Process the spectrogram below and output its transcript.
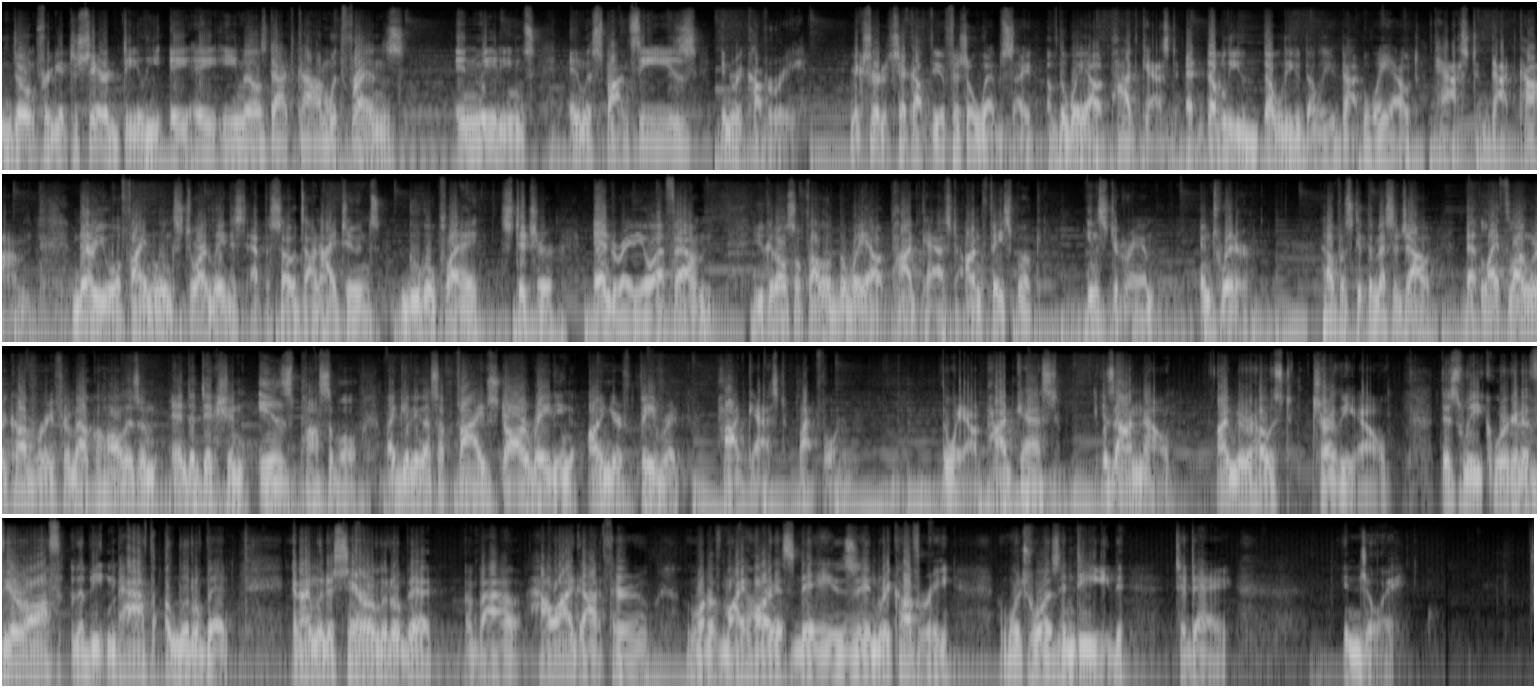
Don't forget to share dailyaaemails.com with friends, in meetings, and with sponsees in recovery. Make sure to check out the official website of the Way Out podcast at www.wayoutcast.com. There you will find links to our latest episodes on iTunes, Google Play, Stitcher, and Radio FM. You can also follow the Way Out podcast on Facebook, Instagram, and Twitter. Help us get the message out that lifelong recovery from alcoholism and addiction is possible by giving us a five star rating on your favorite podcast platform. The Way Out podcast is on now. I'm your host, Charlie L. This week, we're going to veer off the beaten path a little bit, and I'm going to share a little bit about how I got through one of my hardest days in recovery, which was indeed today. Enjoy.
